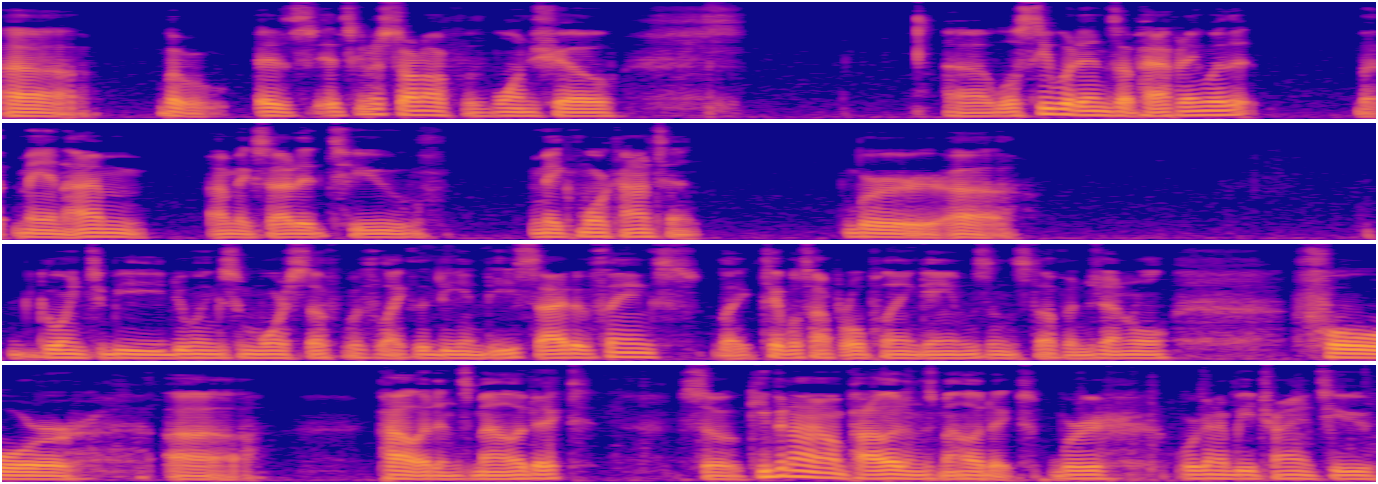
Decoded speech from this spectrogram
Uh, but it's it's going to start off with one show. Uh, we'll see what ends up happening with it, but man, I'm I'm excited to make more content. We're uh, going to be doing some more stuff with like the D and D side of things, like tabletop role playing games and stuff in general, for uh, Paladin's Maledict. So keep an eye on Paladin's Maledict. We're we're gonna be trying to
